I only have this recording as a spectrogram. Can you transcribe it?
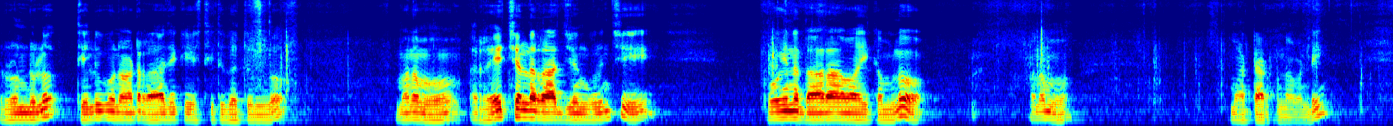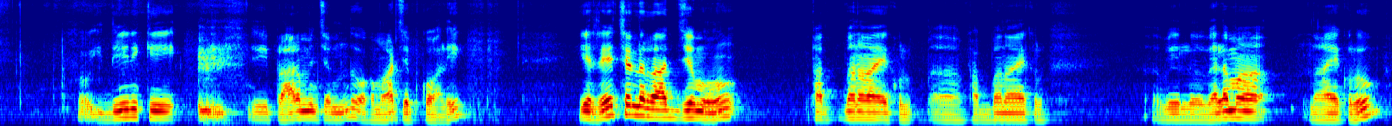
రెండులో తెలుగునాట రాజకీయ స్థితిగతుల్లో మనము రేచెల్ల రాజ్యం గురించి పోయిన ధారావాహికంలో మనము మాట్లాడుకున్నామండి. సో దీనికి ఈ ప్రారంభించే ముందు ఒక మాట చెప్పుకోవాలి. ఈ రేచెల్ల రాజ్యము పద్మనాయకులు పద్మనాయకులు వీళ్ళు వెలమ నాయకులు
